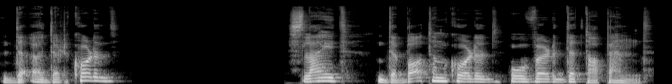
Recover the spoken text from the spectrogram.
the other cord. Slide the bottom cord over the top end.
